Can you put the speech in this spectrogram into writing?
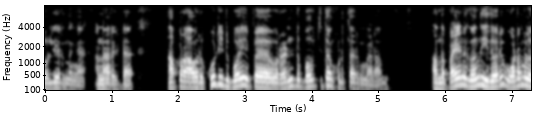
சொல்லியிருந்தேங்க அண்ணாருக்கிட்ட. அப்புறம் அவர் கூட்டிட்டு போய் இப்ப ஒரு ரெண்டு பவுச்சு தான் கொடுத்தாருங்க மேடம். அந்த பையனுக்கு வந்து இது வரைக்கும் உடம்புல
